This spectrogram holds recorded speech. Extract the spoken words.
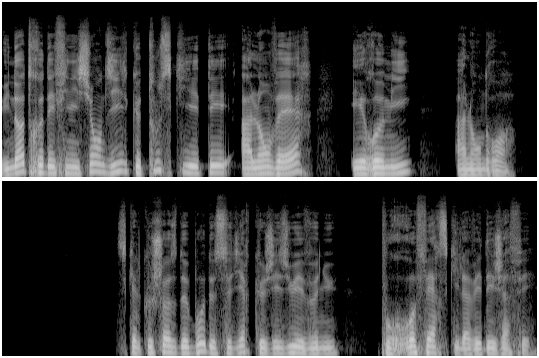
Une autre définition dit que tout ce qui était à l'envers est remis à l'endroit. C'est quelque chose de beau de se dire que Jésus est venu pour refaire ce qu'il avait déjà fait,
